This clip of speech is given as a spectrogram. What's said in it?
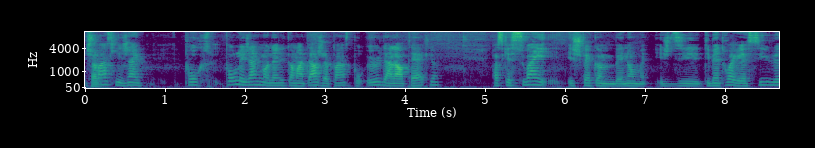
je ça- pense que les gens, pour, pour les gens qui m'ont donné le commentaire, je pense pour eux, dans leur tête, là, parce que souvent, je fais comme, ben non, mais je dis, t'es bien trop agressive, là,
